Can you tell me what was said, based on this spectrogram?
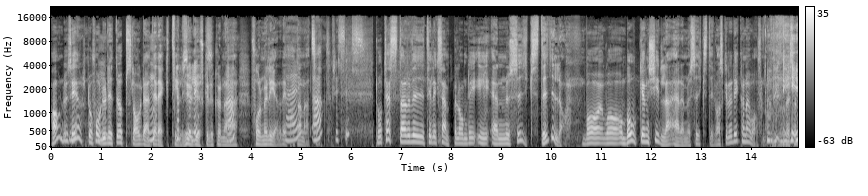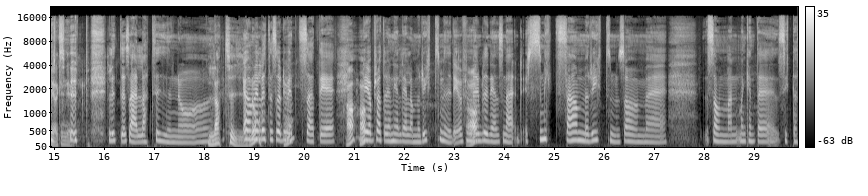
Ja, du ser, då får du lite uppslag där direkt till hur du Absolut. skulle kunna Ja. formulera det på ett annat ja, sätt. precis. Då testar vi till exempel om det är en musikstil. Då. Vad, vad, om boken Chilla är en musikstil, vad skulle det kunna vara för något? Det är ju typ lite så här latino. Latino. Ja, men lite så, du Mm. vet, så att det, ja, ja. jag pratar en hel del om rytm i det och för Ja. mig blir det en sån här smittsam rytm som, eh, som man, man kan inte sitta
